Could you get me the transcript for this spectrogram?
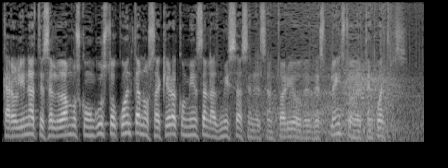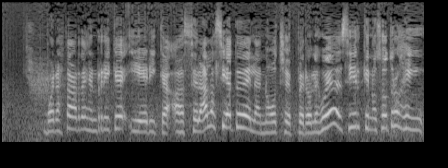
Carolina, te saludamos con gusto. Cuéntanos a qué hora comienzan las misas en el santuario de Desplains, donde te encuentras. Buenas tardes, Enrique y Erika. Ah, será a las 7 de la noche, pero les voy a decir que nosotros en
